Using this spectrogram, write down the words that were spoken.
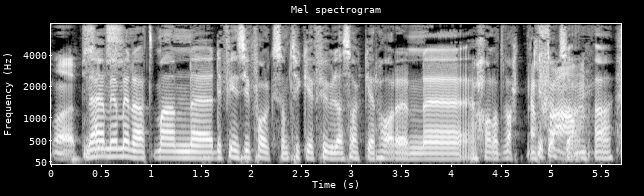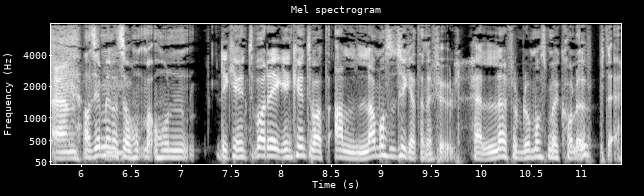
ja, ja, precis. Nej, men jag menar att man, eh, det finns ju folk som tycker fula saker har, en, eh, har något vackert också. Ja. Um, Alltså jag menar så, hon, hon, det kan ju inte vara, regeln kan ju inte vara att alla måste tycka att den är ful heller, för då måste man ju kolla upp det.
